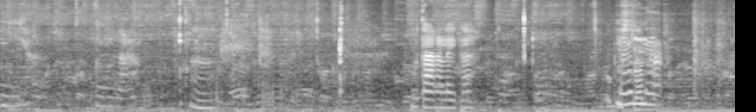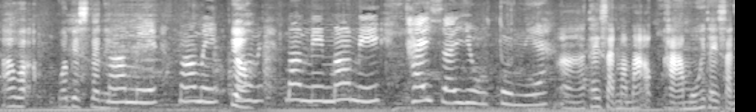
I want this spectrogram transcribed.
นี่นูนาอืมหนูทานอะไรคะ Vad มา beställer มา du? อ้าววะวะเบสเตนมามีมามีเดี๋ยวมามีมามีใครจะอยู่ตรงเนี้ย อ่า ไทสันมาม่าเอาขาหมูให้ไทสัน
